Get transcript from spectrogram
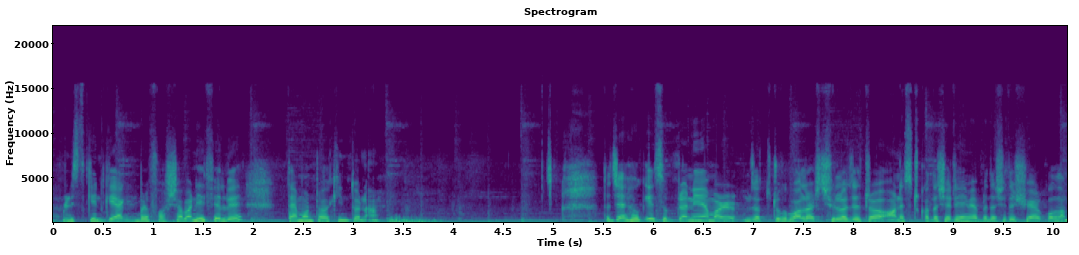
আপনার স্কিনকে একবারে ফসা বানিয়ে ফেলবে, তেমনটাও কিন্তু না। তো যাই হোক এসবটা নিয়ে আমার যতটুকু বলার ছিল, যেটা অনেস্ট কথা সেটাই আমি আপনাদের সাথে শেয়ার করলাম।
